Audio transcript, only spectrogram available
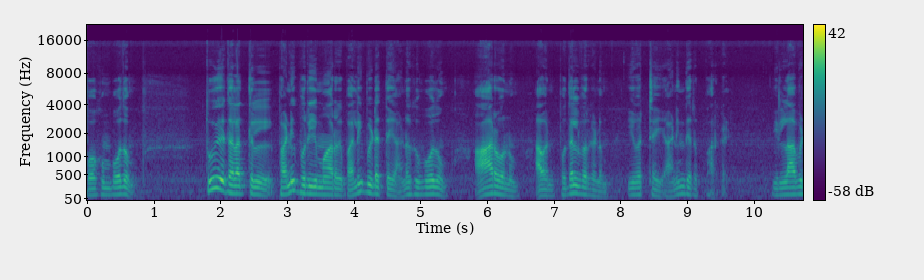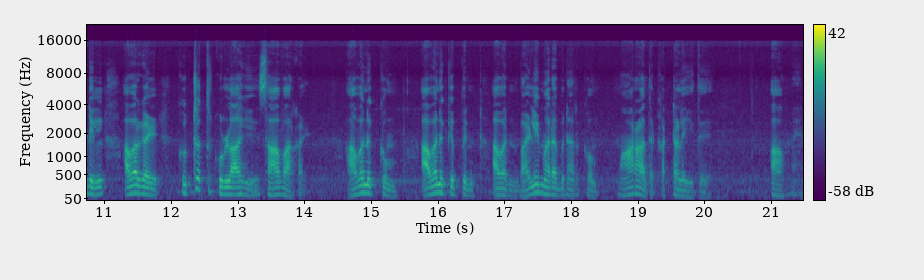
போகும்போதும் தூயதளத்தில் பணிபுரியுமாறு பலிபீடத்தை அணுகும்போதும் ஆரோனும் அவன் புதல்வர்களும் இவற்றை அணிந்திருப்பார்கள். இல்லாவிடில் அவர்கள் குற்றத்திற்குள்ளாகி சாவார்கள். அவனுக்கும் அவனுக்கு பின் அவன் வழிமரபினருக்கும் மாறாத கட்டளை இது. ஆமேன்.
